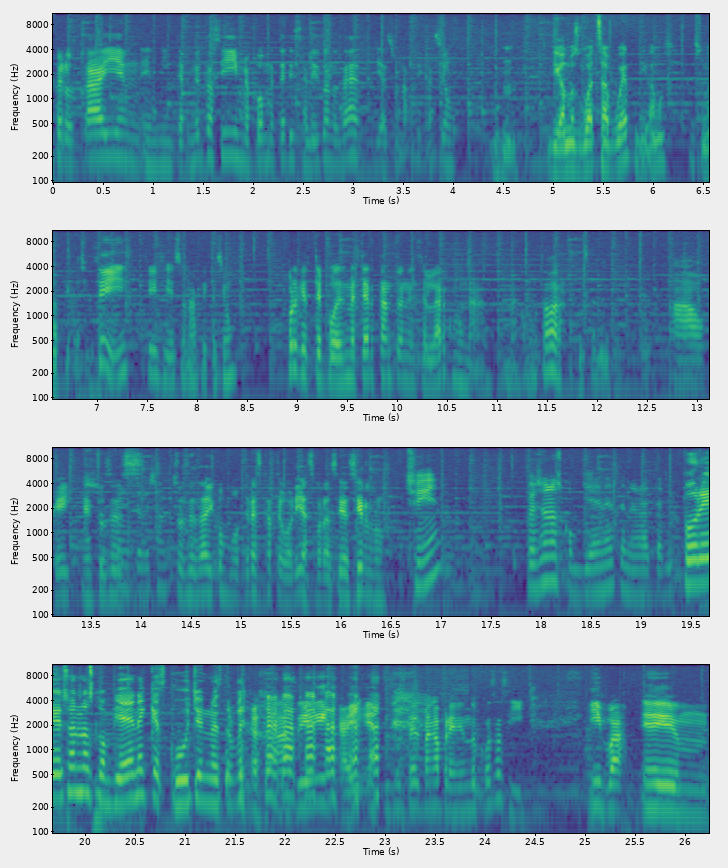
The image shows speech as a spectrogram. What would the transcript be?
Pero está ahí en, en internet así y me puedo meter y salir cuando sea, ya es una aplicación. Digamos WhatsApp web, digamos, es una aplicación. Sí, sí, sí, es una aplicación. Porque te puedes meter tanto en el celular como en una computadora. Justamente. Ah, ok. Entonces, entonces hay como tres categorías, por así decirlo. Sí. Por eso nos conviene tener a Por eso nos conviene que escuchen nuestro Ajá, sí, ahí entonces ustedes van aprendiendo cosas y, y va. Em,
